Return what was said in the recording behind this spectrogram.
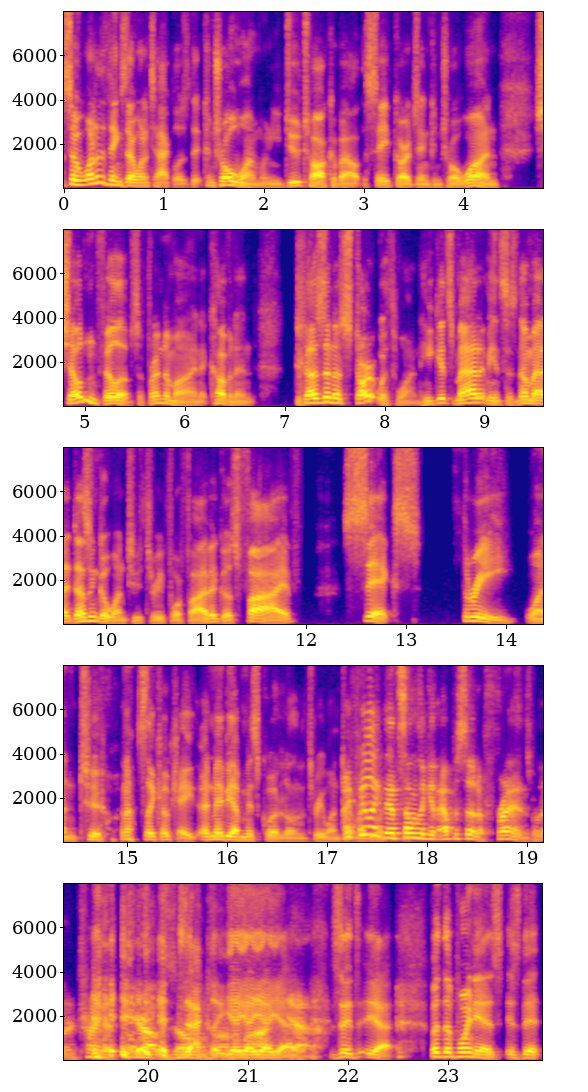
so one of the things I want to tackle is that Control One. When you do talk about the safeguards in Control One, Sheldon Phillips, a friend of mine at Covenant, doesn't uh, start with one. He gets mad at me and says, "No, Matt, it doesn't go one, two, three, four, five. It goes five, six, three, one, two. And I was like, okay, and maybe I've misquoted on the three, one, two. I feel like that sounds like an episode of Friends when they're trying to figure out exactly. Yeah, yeah, yeah, yeah, yeah. So yeah. But the point is, is that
